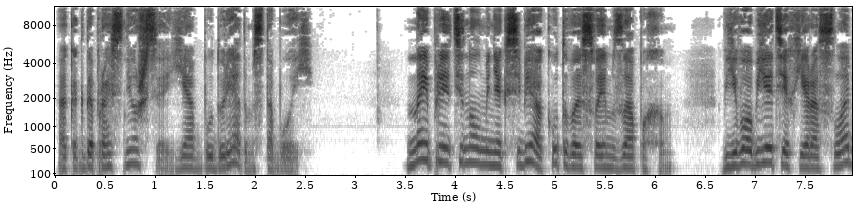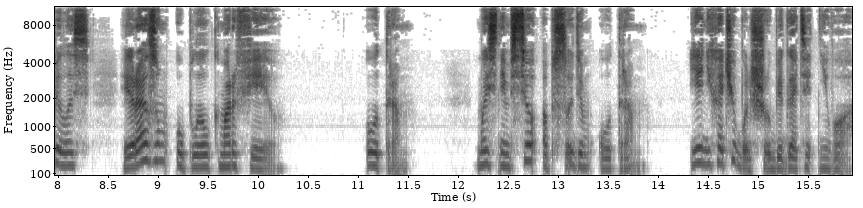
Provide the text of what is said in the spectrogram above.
«а когда проснешься, я буду рядом с тобой». Ней притянул меня к себе, окутывая своим запахом. В его объятиях я расслабилась и разум уплыл к Морфею. Утром. Мы с ним все обсудим утром. Я не хочу больше убегать от него.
